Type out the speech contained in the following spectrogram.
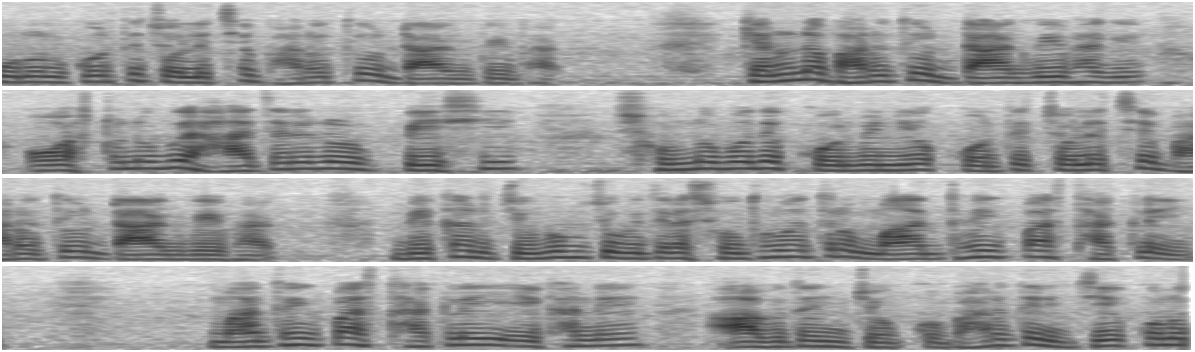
পূরণ করতে চলেছে ভারতীয় ডাক বিভাগ। কেননা ভারতীয় ডাক বিভাগে অষ্টানব্বই হাজারেরও বেশি শূন্যপদে কর্মী নিয়োগ করতে চলেছে ভারতীয় ডাক বিভাগ। বেকার যুবক যুবতীরা শুধুমাত্র মাধ্যমিক পাস থাকলেই মাধ্যমিক পাস থাকলেই এখানে আবেদনযোগ্য। ভারতের যে কোনো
